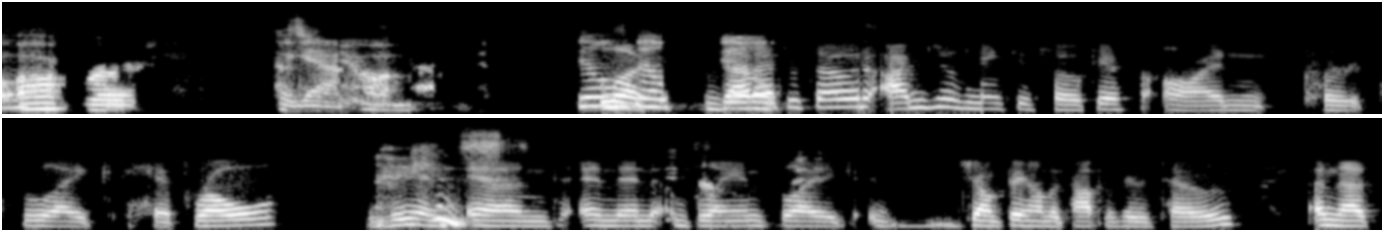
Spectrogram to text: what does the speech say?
awkward. but That's yeah what you um, Bill's Look, Bill, that Bill, episode, I'm just going to focus on Kurt's like hip roll, the can and and then Blaine's like jumping on the top of his toes, and that's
